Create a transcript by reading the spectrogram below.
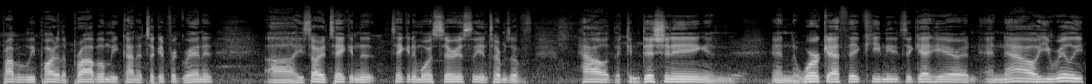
probably part of the problem. He kind of took it for granted. Uh, he started taking it, taking it more seriously in terms of how the conditioning and yeah. And the work ethic he needed to get here, and, and now he really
